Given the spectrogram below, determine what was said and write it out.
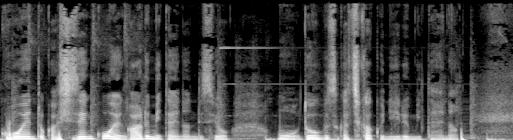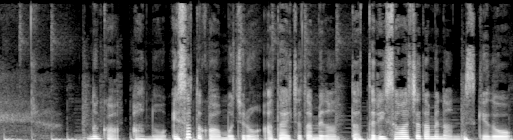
公園とか自然公園があるみたいなんですよ。もう動物が近くにいるみたいな。なんかあの餌とかはもちろん与えちゃダメなだったり触っちゃダメなんですけど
